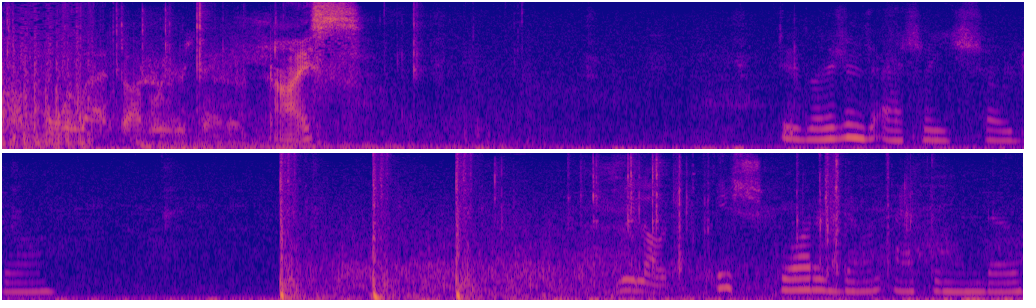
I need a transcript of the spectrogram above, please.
Op 4 last operator standing. Nice. Dude, Legion's actually so dumb. Reload. He squatted down at the window.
